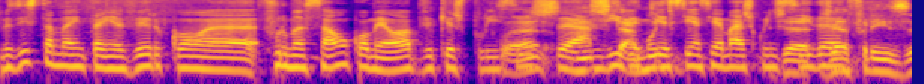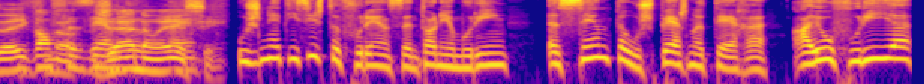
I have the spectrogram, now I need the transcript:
Mas isso também tem a ver com a formação, como é óbvio que as polícias, claro, à medida que muito... a ciência é mais conhecida, já, já frisei vão que não, fazendo. Já não é, é assim. O geneticista forense António Amorim assenta os pés na terra à euforia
